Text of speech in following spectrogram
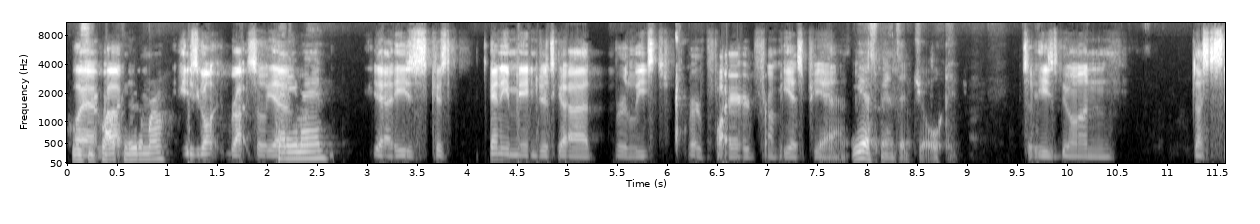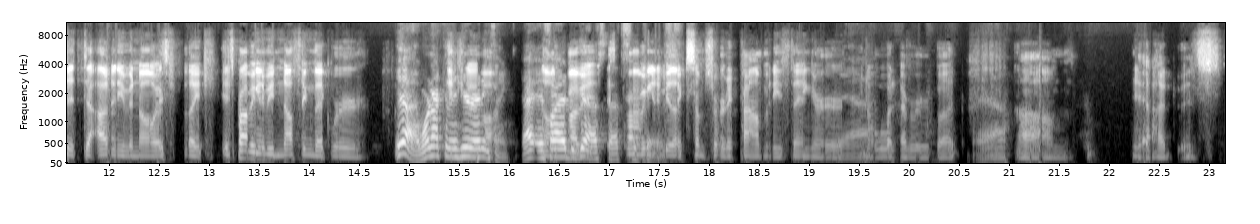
who's Oh, he yeah, talking to tomorrow? He's going right. So yeah, Kenny Mayne. yeah, he's because Kenny Mayne just got released or fired from ESPN. Yeah, ESPN's a joke. So he's doing just sit down. I don't even know. It's like it's probably gonna be nothing like we're. Yeah, we're not going to hear Thinking about- anything. If no, I had to guess, that's probably gonna be like some sort of comedy thing or Yeah. you know whatever. But yeah. um, yeah, it's.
